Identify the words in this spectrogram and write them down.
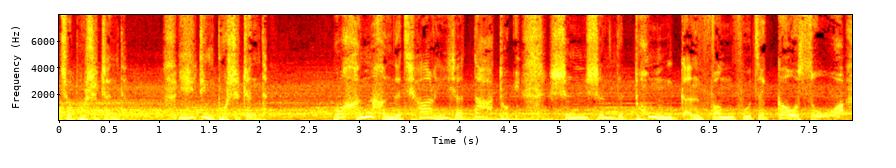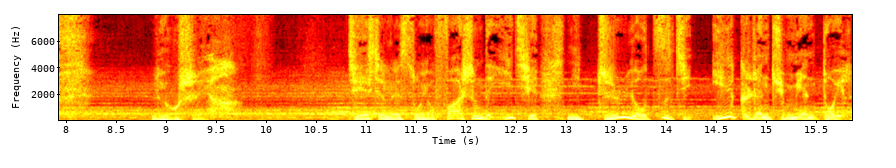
这不是真的，一定不是真的！我狠狠的掐了一下大腿，深深的痛感仿佛在告诉我：刘世阳，接下来所要发生的一切，你只有自己一个人去面对了。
